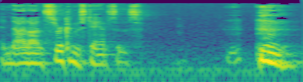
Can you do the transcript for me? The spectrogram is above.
and not on circumstances.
